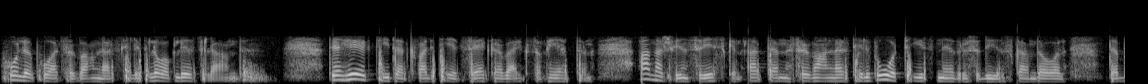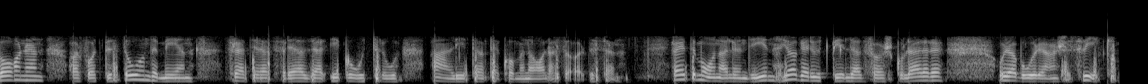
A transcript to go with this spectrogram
håller på att förvandlas till ett laglöst land. Det är hög tid att kvalitetssäkra verksamheten. Annars finns risken att den förvandlas till vår tids neurosedynskandal där barnen har fått bestående men för att deras föräldrar i god tro anlitat den kommunala servicen. Jag heter Mona Lundin, jag är utbildad förskollärare och jag bor i Örnsköldsvik.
